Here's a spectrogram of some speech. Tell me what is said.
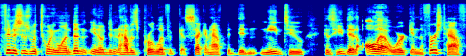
finishes with 21 didn't you know didn't have as prolific a second half but didn't need to because he did all that work in the first half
